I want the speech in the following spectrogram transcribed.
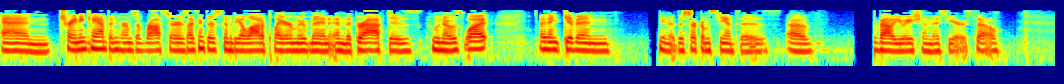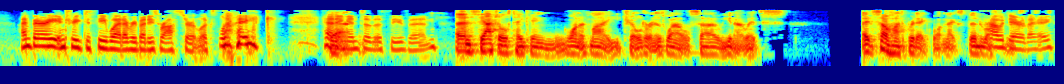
and training camp in terms of rosters. I think there's going to be a lot of player movement and the draft is who knows what. I think given, you know, the circumstances of evaluation this year. So I'm very intrigued to see what everybody's roster looks like heading yeah. into the season. And Seattle's taking one of my children as well, so you know it's it's so hard to predict what next. The How dare they?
